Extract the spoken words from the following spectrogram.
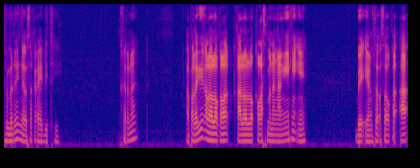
sebenarnya nggak usah kredit sih. Karena apalagi kalau lo kalau lo kelas menengah ngehe ya. B yang sok-sok ke A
